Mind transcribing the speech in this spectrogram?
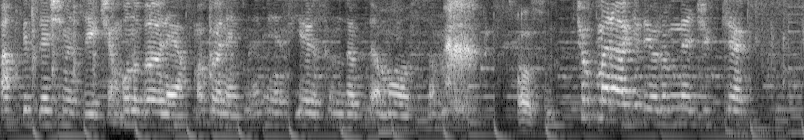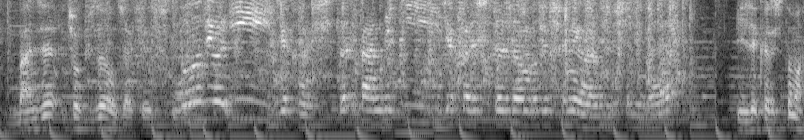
aktifleşmesi için bunu böyle yapmak önemli. Ben yarısını ama olsun. Olsun. Çok merak ediyorum ne çıkacak. Bence çok güzel olacak diye düşünüyorum. Bunu diyor iyice karıştır. Ben de iyice karıştırdığımı düşünüyorum şimdi. İyice karıştı mı?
